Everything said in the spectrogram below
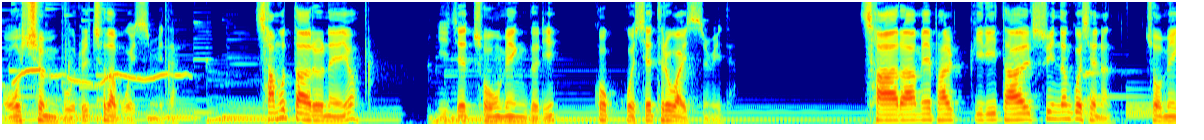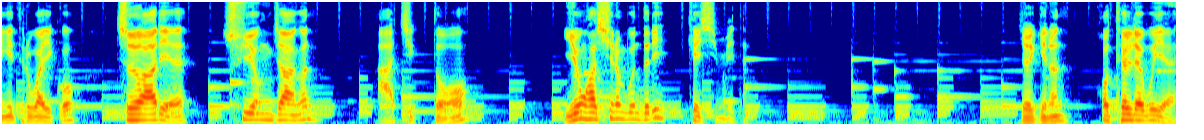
오션뷰를 쳐다보고 있습니다. 사뭇 다르네요. 이제 조명들이 곳곳에 들어와 있습니다. 사람의 발길이 닿을 수 있는 곳에는 조명이 들어와 있고 저 아래 수영장은 아직도 이용하시는 분들이 계십니다. 여기는 호텔 내부의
